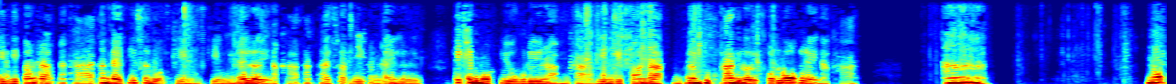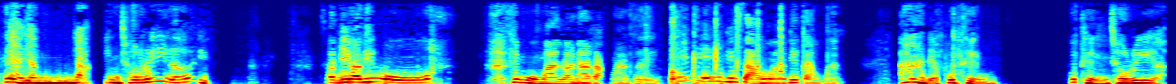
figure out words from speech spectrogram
ยินดีต้อนรับนะคะท่านใดที่สะดวกพิมพ์พิมพ์ได้เลยนะคะทักทายสวัสดีกันได้เลยพี่เคนมุกอยู่บุรีรัมย์ค่ะยินดีต้อนรับเพื่อนทุกท่านเลยทั่วโลกเลยนะคะอ่านกเนี่ยยังอยากกินเชอรี่เลย สวัสดีค่ะพี่หมูพี่หมูมาแล้วน่ารักมากเลยเอ๊ะพี่สาวมาพี่สาวมาอ่า เดี๋ยวพูดถึง พูดถึงเชอรี่อะ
